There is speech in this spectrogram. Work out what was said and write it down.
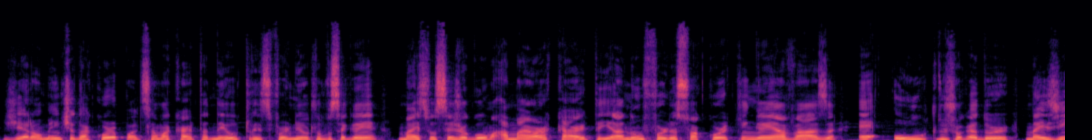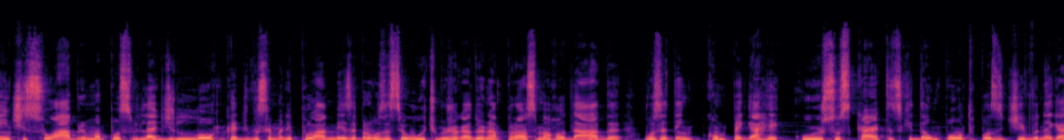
Geralmente da cor, pode ser uma carta neutra, se for neutra você ganha, mas se você jogou a maior carta e ela não for da sua cor, quem ganha a vaza é outro jogador. Mas, gente, isso abre uma possibilidade louca de você manipular a mesa para você ser o último jogador na próxima rodada. Você tem como pegar recursos, cartas que dão ponto positivo negativo.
